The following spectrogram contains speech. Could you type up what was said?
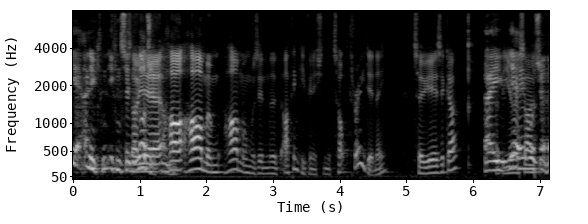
Yeah, and you can you can see So the logic. yeah, Har- Harman Harman was in the. I think he finished in the top three, didn't he? Two years ago. Uh, yeah, it was. Yeah,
